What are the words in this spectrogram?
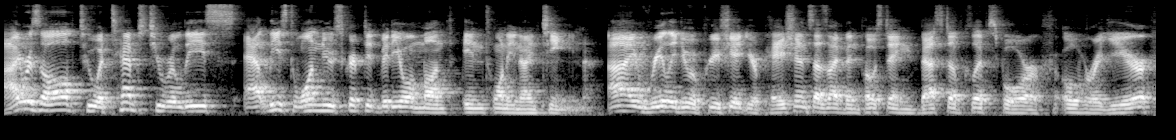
I resolve to attempt to release at least one new scripted video a month in 2019. I really do appreciate your patience as I've been posting best of clips for over a year,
